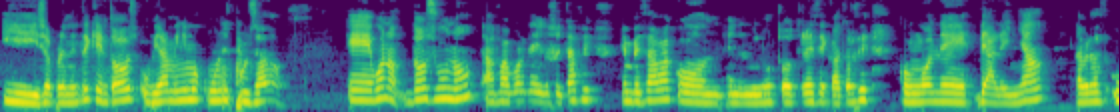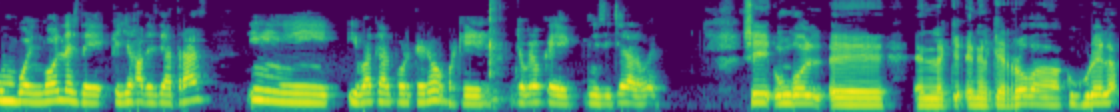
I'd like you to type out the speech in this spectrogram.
y sorprendente que en todos hubiera mínimo un expulsado. Eh, bueno, 2-1 a favor del Getafe. Empezaba con en el minuto 13-14 con gol de, de Aleñá. La verdad, un buen gol desde que llega desde atrás y, y bate al portero porque yo creo que ni siquiera lo ve. Sí, un gol eh, en, el que, en el que roba Cucurella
